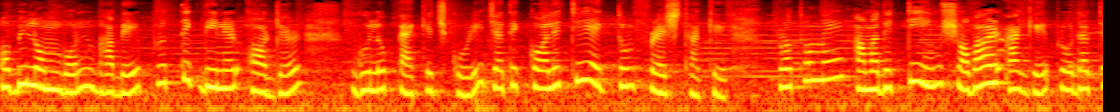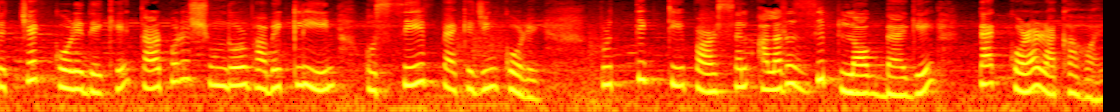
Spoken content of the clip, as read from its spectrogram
অবলম্বনভাবে প্রত্যেক দিনের অর্ডারগুলো প্যাকেজ করি যাতে কোয়ালিটি একদম ফ্রেশ থাকে। প্রথমে আমাদের টিম সবার আগে প্রোডাক্টটা চেক করে দেখে তারপরে সুন্দরভাবে ক্লিন ও সেফ প্যাকেজিং করে। প্রত্যেকটি পার্সেল আলাদা জিপ লক ব্যাগে প্যাক করা রাখা হয়,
